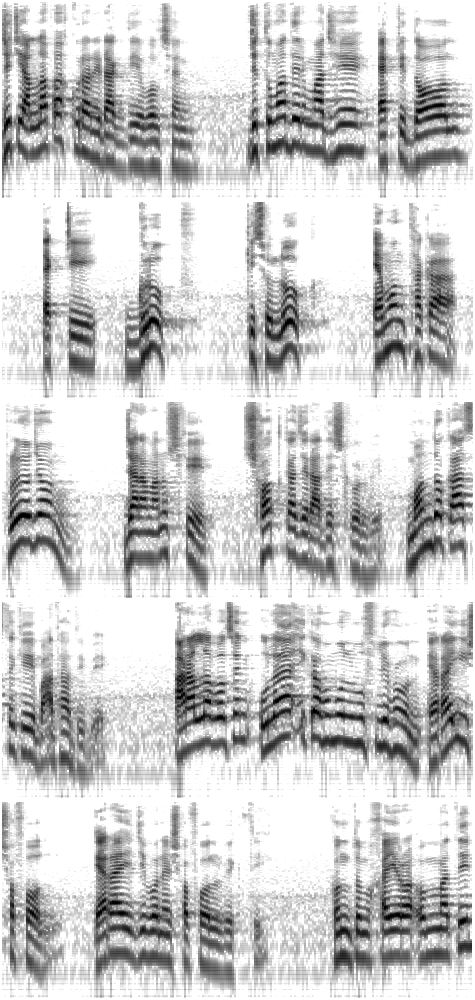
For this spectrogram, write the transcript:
যেটি আল্লাপাক কোরআনে ডাক দিয়ে বলছেন, যে তোমাদের মাঝে একটি দল, একটি গ্রুপ, কিছু লোক এমন থাকা প্রয়োজন যারা মানুষকে সৎ কাজের আদেশ করবে, মন্দ কাজ থেকে বাধা দিবে। আর আল্লাহ বলছেন উলা ইকাহমুল মুফলিহন, এরাই সফল, এরাই জীবনে সফল ব্যক্তি। কুন্তুম খাইরা উম্মাতিন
